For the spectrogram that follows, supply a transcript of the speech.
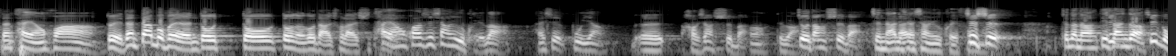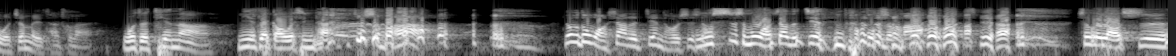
但太阳花啊？对，但大部分人都都都能够答出来是太阳花是向日葵吧？还是不一样？呃，好像是吧？嗯，对吧？就当是吧。这哪里像向日葵？这是这个呢？第三个，这个我真没猜出来。我的天哪，你也在搞我心态？这什么？那么多往下的箭头是？不是什么往下的箭头，我的妈呀！这位老师，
